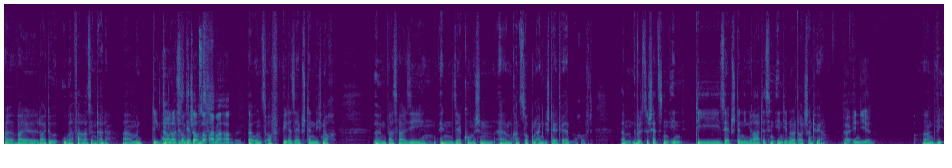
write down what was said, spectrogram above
weil Leute Uber-Fahrer sind alle. Ähm, und die, die ja, Leute sind ja bei uns, bei uns, oft weder selbstständig noch irgendwas, weil sie in sehr komischen ähm, Konstrukten angestellt werden, auch oft. Ähm, würdest du schätzen, in die selbstständige Rate ist in Indien oder Deutschland höher? Ja, Indien. Und wie,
